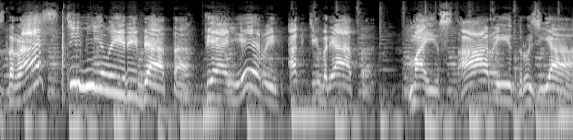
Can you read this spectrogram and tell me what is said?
Здрасте, милые ребята, пионеры, октябрята, мои старые друзья.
